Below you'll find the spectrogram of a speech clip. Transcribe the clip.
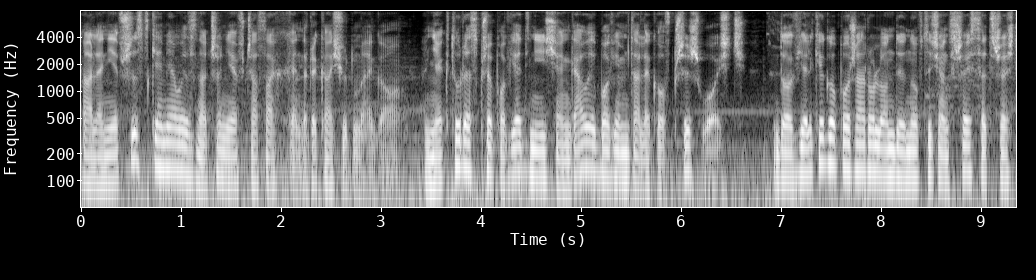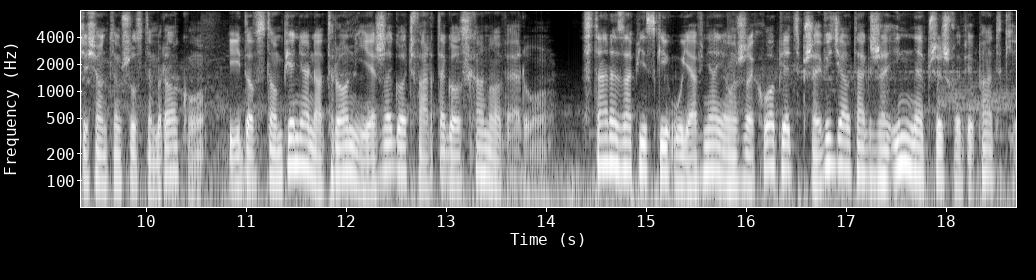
ale nie wszystkie miały znaczenie w czasach Henryka VII. Niektóre z przepowiedni sięgały bowiem daleko w przyszłość, do wielkiego pożaru Londynu w 1666 roku i do wstąpienia na tron Jerzego IV z Hanoweru. Stare zapiski ujawniają, że chłopiec przewidział także inne przyszłe wypadki,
